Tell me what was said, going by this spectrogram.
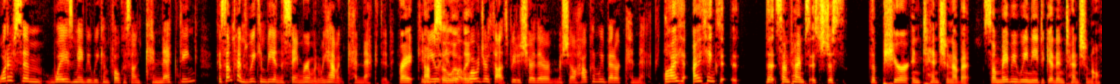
What are some ways maybe we can focus on connecting? Because sometimes we can be in the same room and we haven't connected. Right, Can you? absolutely. What, what would your thoughts be to share there, Michelle? How can we better connect? Well, I I think that, that sometimes it's just the pure intention of it. So maybe we need to get intentional.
